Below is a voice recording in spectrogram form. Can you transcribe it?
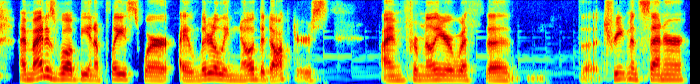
I might as well be in a place where I literally know the doctors. I'm familiar with the the treatment center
